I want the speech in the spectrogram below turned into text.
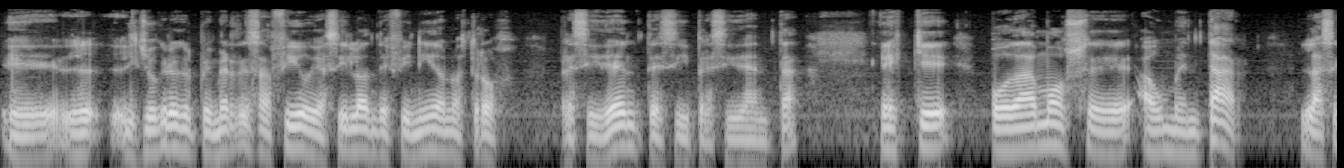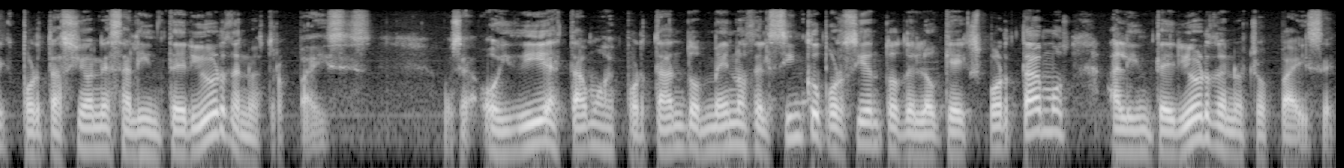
Eh, yo creo que el primer desafío, y así lo han definido nuestros presidentes y presidentas, es que podamos eh, aumentar las exportaciones al interior de nuestros países. O sea, hoy día estamos exportando menos del 5% de lo que exportamos al interior de nuestros países.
